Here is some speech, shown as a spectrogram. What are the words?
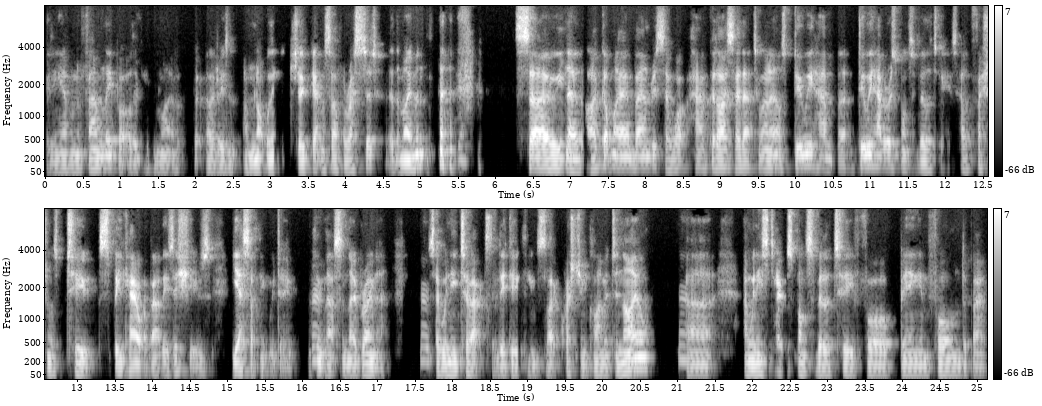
including having a family, but other mm. people might have other reasons. I'm not willing to get myself arrested at the moment. So you know, I've got my own boundaries. So what? How could I say that to anyone else? Do we have a, do we have a responsibility as health professionals to speak out about these issues? Yes, I think we do. I mm. think that's a no brainer. Mm. So we need to actively do things like question climate denial, mm. uh, and we need to take responsibility for being informed about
